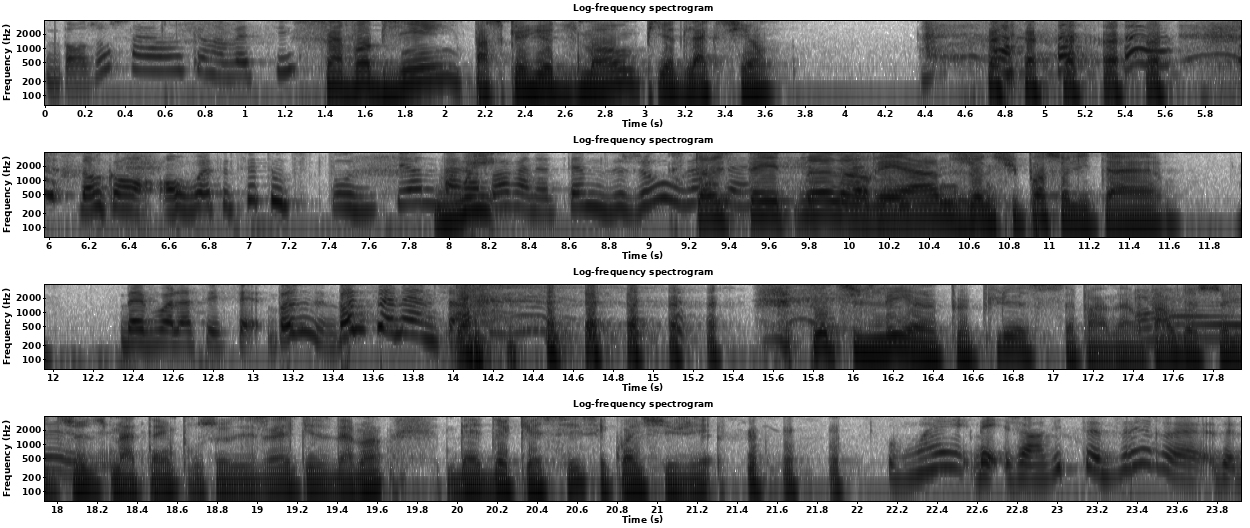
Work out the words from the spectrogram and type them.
Bonjour, Charles. Comment vas-tu? Ça va bien parce qu'il y a du monde puis il y a de l'action. Donc, on, voit tout de suite où tu te positionnes par rapport à notre thème du jour. C'est un hein, statement, Andréane. Je ne suis pas solitaire. Ben voilà, c'est fait. Bonne, bonne semaine, Charles. Toi, tu l'es un peu plus, cependant. On parle de euh, solitude ce matin pour ceux et celles qui se demandent ben, de que c'est, c'est quoi le sujet? oui, mais j'ai envie de te dire, euh, de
